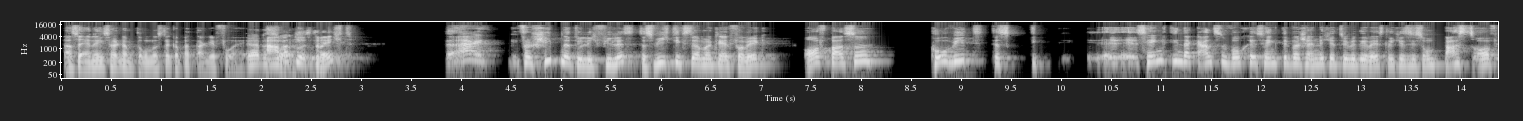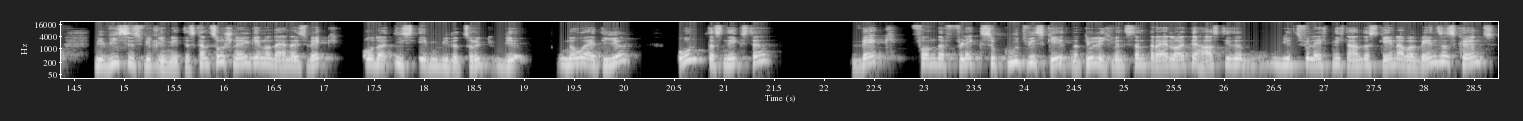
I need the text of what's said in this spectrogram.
Also einer ist halt am Donnerstag ein paar Tage vorher. Ja, Aber du hast recht. Ah, verschiebt natürlich vieles. Das Wichtigste einmal gleich vorweg. Aufpassen. Covid, das, die, es hängt in der ganzen Woche, es hängt wahrscheinlich jetzt über die restliche Saison. Passt auf, wir wissen es wirklich nicht. Das kann so schnell gehen und einer ist weg oder ist eben wieder zurück. Wir, no idea. Und das nächste, weg von der Flex so gut wie es geht. Natürlich, wenn es dann drei Leute hast, die wird es vielleicht nicht anders gehen, aber wenn es könnt,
